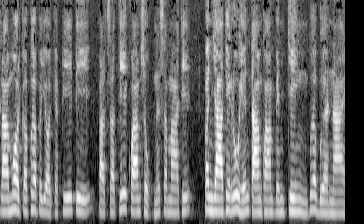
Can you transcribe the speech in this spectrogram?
ปลาโมดก็เพื่อประโยชน์แก่ปีติ ปัสสัทธิความสุขในสมาธิ ปัญญาที่รู้เห็นตามความเป็นจริง เพื่อเบื่อหน่าย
